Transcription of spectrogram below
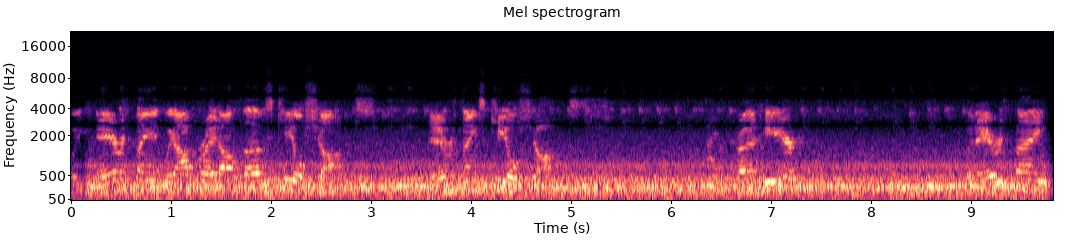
We, everything we operate off of is kill shots. Everything's kill shots. Right here, but everything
